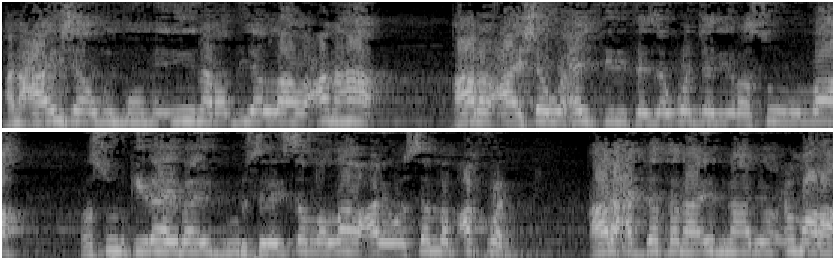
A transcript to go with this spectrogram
can caaisha um اlmuuminiina radia allahu canha qaalat caaisha waxay tihi tasawajanii rasuulu اllah rasuulka ilaahay baa i guursaday sala allahu alayh wasalam cafwan qaala xadaanaa ibna abi cumara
